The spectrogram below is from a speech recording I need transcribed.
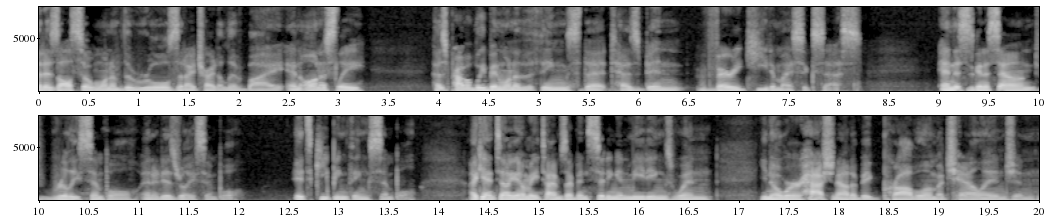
that is also one of the rules that I try to live by. And honestly, has probably been one of the things that has been very key to my success. And this is going to sound really simple, and it is really simple. It's keeping things simple. I can't tell you how many times I've been sitting in meetings when, you know, we're hashing out a big problem, a challenge, and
